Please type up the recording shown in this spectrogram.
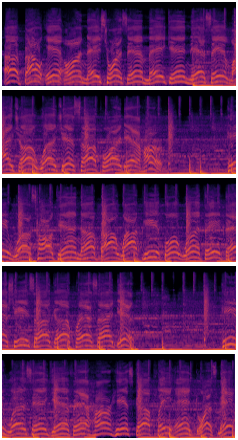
about it on their shorts and making it seem like Joe was just supporting her. He was talking about why people would think that she's a good president. He wasn't giving her his complete endorsement.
